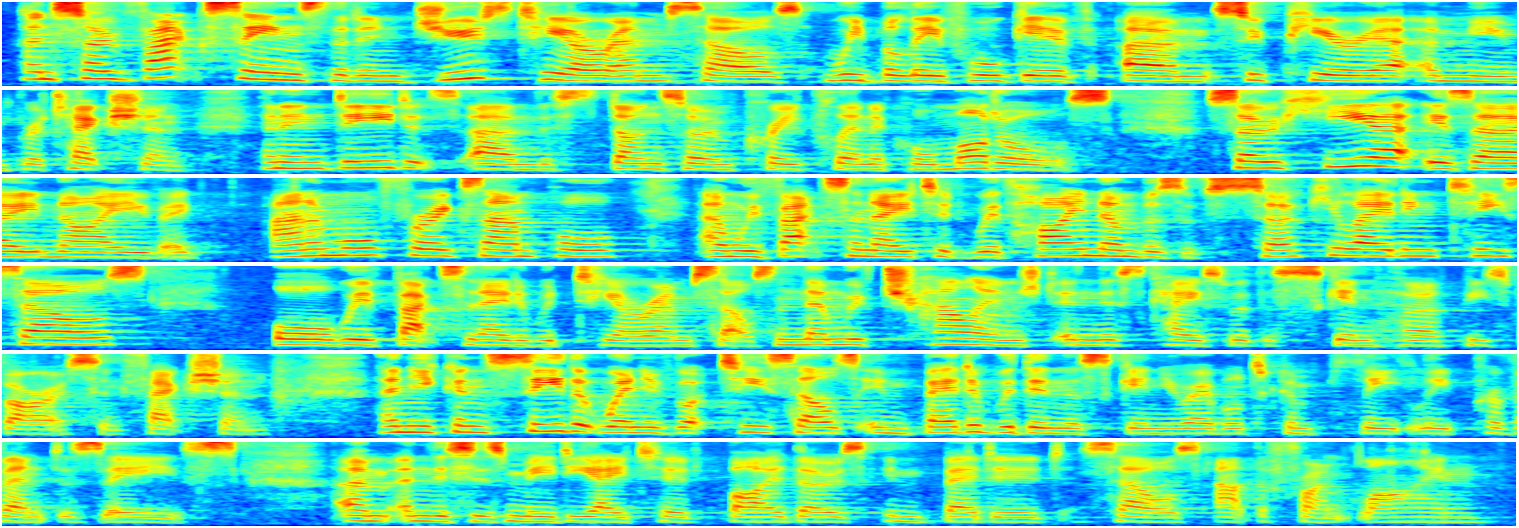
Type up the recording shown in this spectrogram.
And so vaccines that induce TRM cells, we believe, will give um, superior immune protection. And indeed, it's um, this done so in preclinical models. So here is a naive animal, for example, and we vaccinated with high numbers of circulating T cells, or we've vaccinated with TRM cells. And then we've challenged, in this case, with a skin herpes virus infection. And you can see that when you've got T cells embedded within the skin, you're able to completely prevent disease. Um, and this is mediated by those embedded cells at the front line.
